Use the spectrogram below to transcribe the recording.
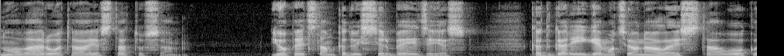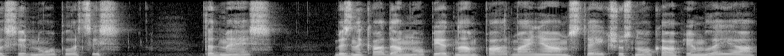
novērotāja statusam. Jo pēc tam, kad viss ir beidzies, kad garīgi emocionālais stāvoklis ir noplacis, tad mēs, bez nekādām nopietnām pārmaiņām, steigšus nokāpjam lejā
